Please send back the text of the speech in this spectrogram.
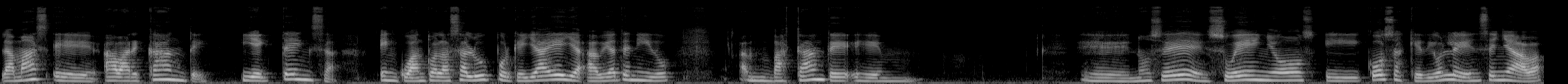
la más eh, abarcante y extensa en cuanto a la salud, porque ya ella había tenido bastante, em, eh, no sé, sueños y cosas que Dios le enseñaba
